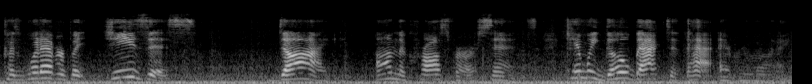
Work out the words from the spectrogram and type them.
because whatever. But Jesus died on the cross for our sins. Can we go back to that every morning?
